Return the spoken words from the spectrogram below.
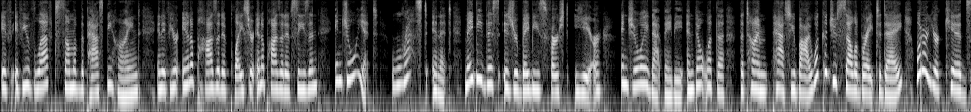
if if you've left some of the past behind and if you're in a positive place, you're in a positive season, enjoy it rest in it. Maybe this is your baby's first year. Enjoy that baby and don't let the, the time pass you by. What could you celebrate today? What are your kids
